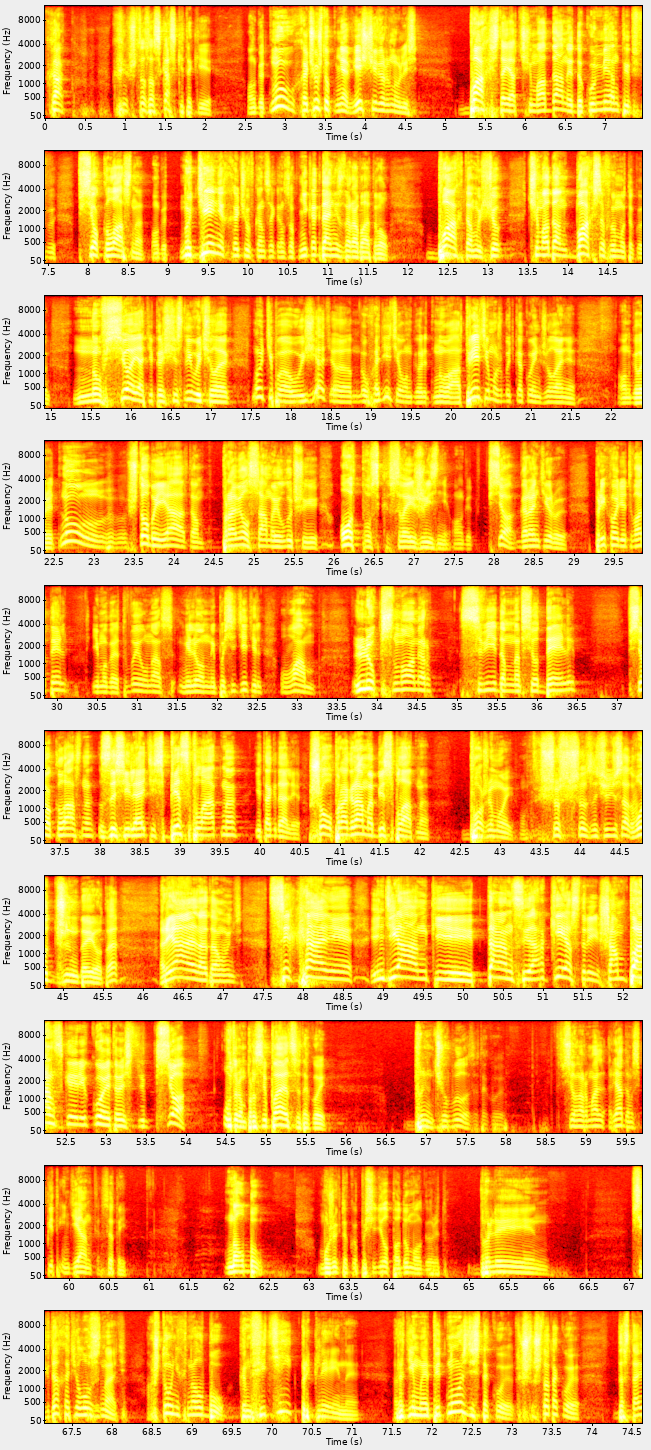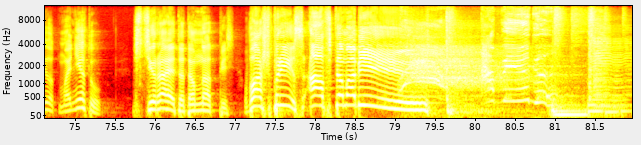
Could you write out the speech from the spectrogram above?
как? Что за сказки такие? Он говорит, ну, хочу, чтобы у меня вещи вернулись. Бах, стоят чемоданы, документы, все классно. Он говорит, ну денег хочу в конце концов, никогда не зарабатывал. Бах, там еще чемодан баксов ему такой. Ну все, я теперь счастливый человек. Ну типа уезжать, э, уходите. Он говорит, ну а третье может быть какое-нибудь желание. Он говорит, ну, чтобы я там провел самый лучший отпуск в своей жизни. Он говорит, все, гарантирую. Приходит в отель, ему говорят, вы у нас миллионный посетитель, вам люкс номер с видом на все Дели, все классно, заселяйтесь бесплатно и так далее. Шоу-программа бесплатно. Боже мой, что, что за чудеса? Вот джин дает, а? Реально там цыгане, индианки, танцы, оркестры, шампанское рекой, то есть все утром просыпается такой, блин, что было-то такое? Все нормально, рядом спит индианка с этой, на лбу. Мужик такой посидел, подумал, говорит, блин, всегда хотел узнать, а что у них на лбу? Конфетти приклеенное? Родимое пятно здесь такое? Что, что такое? Достает монету, стирает, а там надпись. Ваш приз – автомобиль!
